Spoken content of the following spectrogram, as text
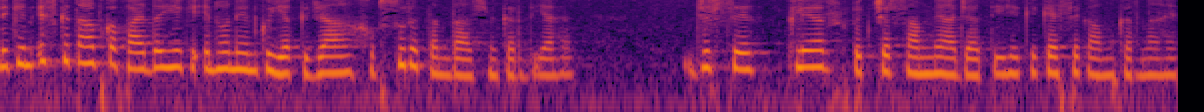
لیکن اس کتاب کا فائدہ یہ کہ انہوں نے ان کو یکجا خوبصورت انداز میں کر دیا ہے، جس سے کلیئر پکچر سامنے آ جاتی ہے کہ کیسے کام کرنا ہے۔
